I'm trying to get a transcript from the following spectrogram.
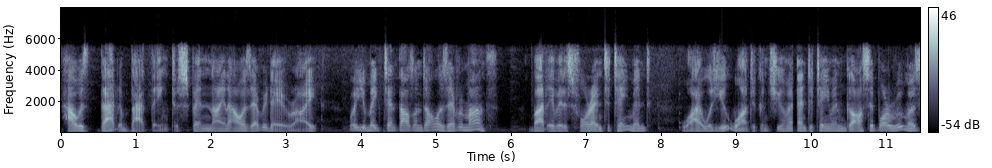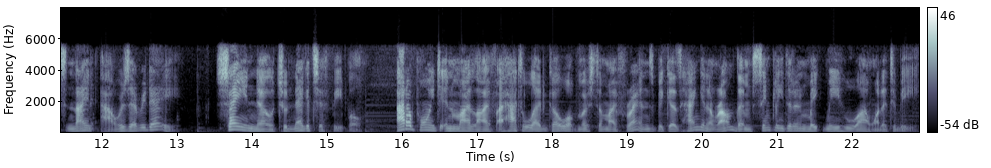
how is that a bad thing to spend 9 hours every day, right? Where you make $10,000 every month. But if it is for entertainment, why would you want to consume entertainment, gossip, or rumors nine hours every day? Saying no to negative people. At a point in my life, I had to let go of most of my friends because hanging around them simply didn't make me who I wanted to be.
